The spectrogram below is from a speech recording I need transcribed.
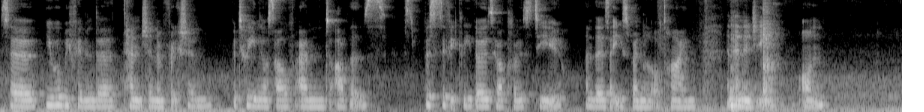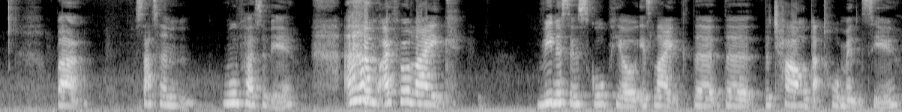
So you will be feeling the tension and friction between yourself and others, specifically those who are close to you and those that you spend a lot of time and energy on. But Saturn will persevere. Um, I feel like Venus in Scorpio is like the the the child that torments you,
